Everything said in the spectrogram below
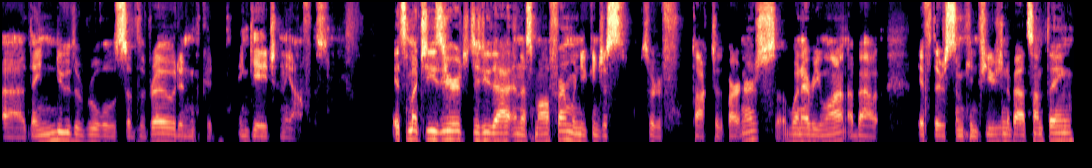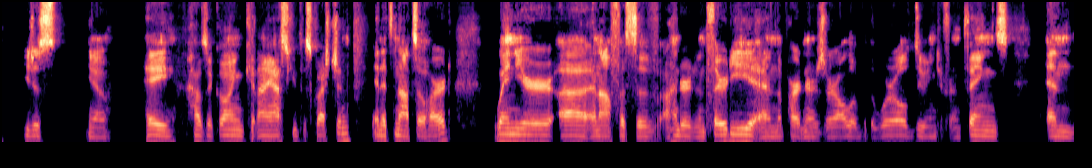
uh, they knew the rules of the road and could engage in the office. It's much easier to do that in a small firm when you can just sort of talk to the partners whenever you want about if there's some confusion about something. You just you know hey how's it going can i ask you this question and it's not so hard when you're uh, an office of 130 and the partners are all over the world doing different things and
